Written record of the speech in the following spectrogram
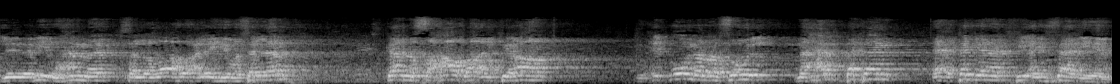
للنبي محمد صلى الله عليه وسلم كان الصحابة الكرام يحبون الرسول محبة اعتجنت في أجسادهم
